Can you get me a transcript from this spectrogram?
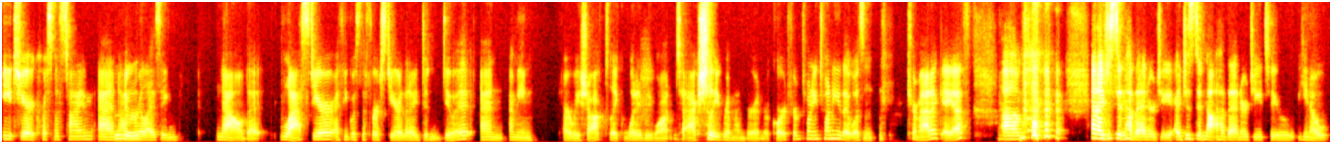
each year at christmas time and mm-hmm. i'm realizing now that last year i think was the first year that i didn't do it. And i mean are we shocked? Like what did we want to actually remember and record from 2020 that wasn't traumatic af um, and i just didn't have the energy. I just did not have the energy to you know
